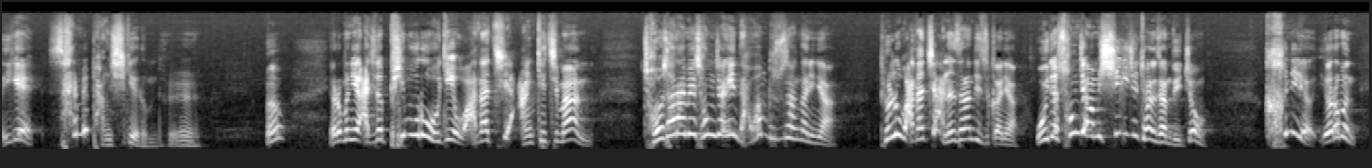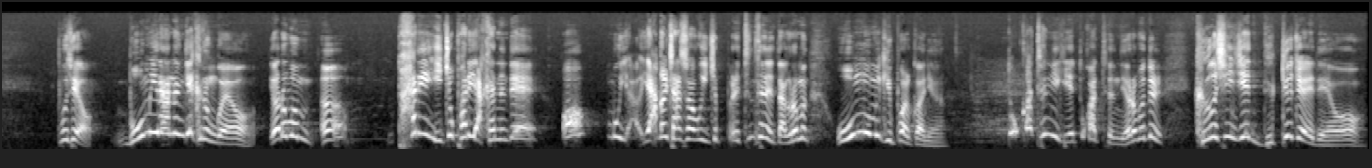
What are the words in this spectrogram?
이게 삶의 방식이에요, 여러분들. 어? 여러분이 아직도 피부로 이게 와닿지 않겠지만 저 사람의 성장이 나와 무슨 상관이냐? 별로 와닿지 않는 사람도 있을 거 아니야. 오히려 성장하면 시기 질투하는 사람도 있죠. 큰일이에요. 여러분 보세요. 몸이라는 게 그런 거예요. 여러분 어, 팔이 이쪽 팔이 약했는데 어 뭐 약을 자수하고 이쪽 팔이 튼튼했다. 그러면 온 몸이 기뻐할 거 아니야. 똑같은 얘기에 똑같은 여러분들 그것이 이제 느껴져야 돼요.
